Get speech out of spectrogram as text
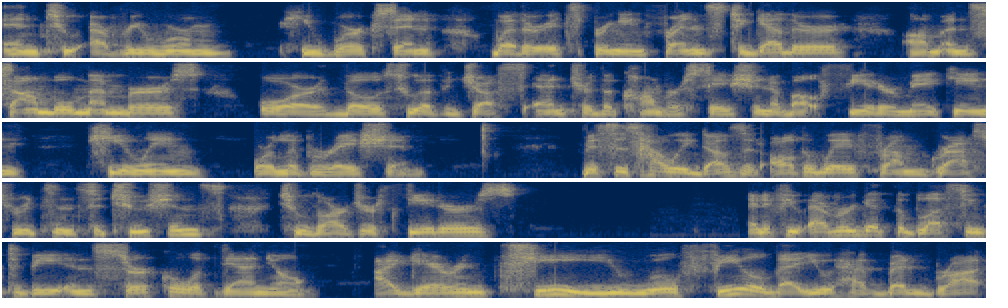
and to every room he works in, whether it's bringing friends together, um, ensemble members, or those who have just entered the conversation about theater making, healing, or liberation. This is how he does it, all the way from grassroots institutions to larger theaters. And if you ever get the blessing to be in circle with Daniel, I guarantee you will feel that you have been brought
